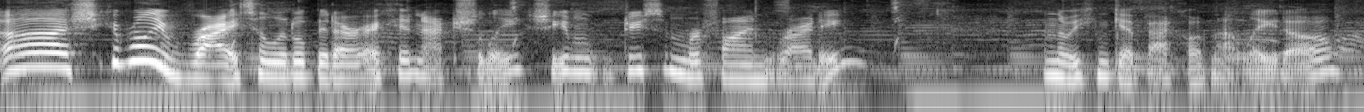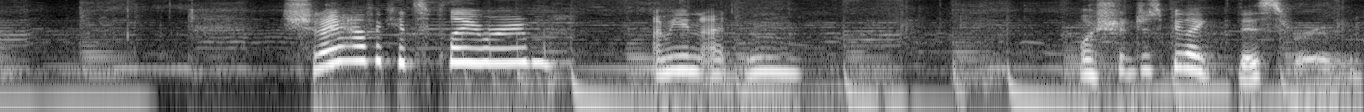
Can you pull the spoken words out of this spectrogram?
Uh, she could probably write a little bit, I reckon, actually. She can do some refined writing. And then we can get back on that later. Should I have a kid's playroom? I mean, I... Mm, or should it just be like this room?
